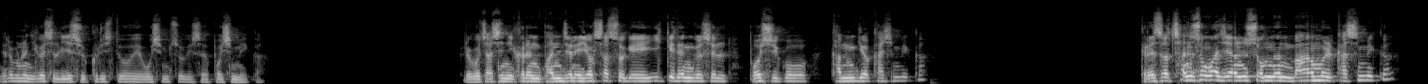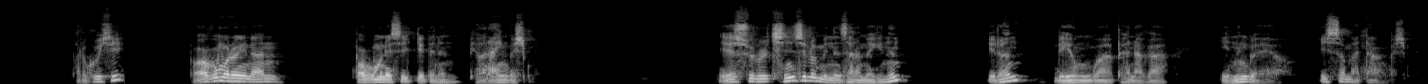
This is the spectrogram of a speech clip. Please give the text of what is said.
여러분은 이것을 예수 그리스도의 오심 속에서 보십니까? 그리고 자신이 그런 반전의 역사 속에 있게 된 것을 보시고 감격하십니까? 그래서 찬송하지 않을 수 없는 마음을 갖습니까? 바로 그것이 복음으로 인한 복음에서 있게 되는 변화인 것입니다. 예수를 진실로 믿는 사람에게는 이런 내용과 변화가 있는 거예요. 있어 마땅한 것입니다.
